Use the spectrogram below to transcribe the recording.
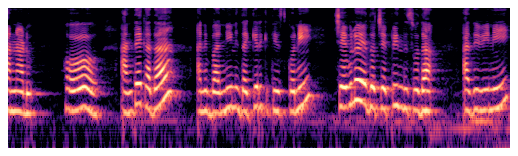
అన్నాడు. హో అంతే కదా? అని బన్నీని దగ్గరికి తీసుకొని చెవిలో ఏదో చెప్పింది సుధా. అది విని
